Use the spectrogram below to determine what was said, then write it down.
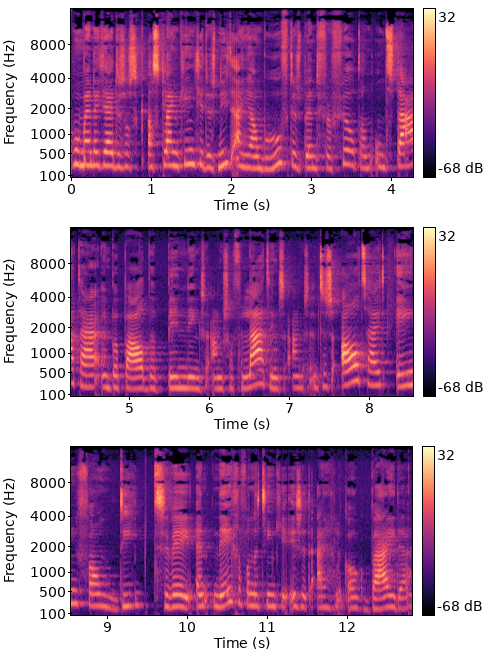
het moment dat jij dus als, als klein kindje dus niet aan jouw behoeftes bent vervuld, dan ontstaat daar een bepaalde bindingsangst of verlatingsangst. En het is altijd één van die twee. En 9 van de 10 keer is het eigenlijk ook beide.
